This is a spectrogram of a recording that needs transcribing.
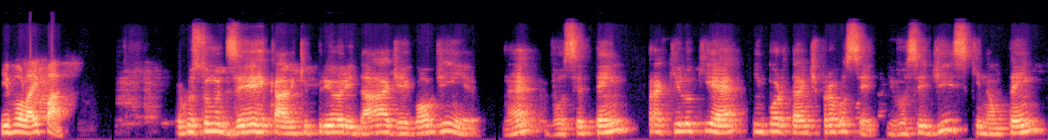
e vou lá e faço. Eu costumo dizer, Ricardo, que prioridade é igual dinheiro, né? Você tem para aquilo que é importante para você e você diz que não tem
